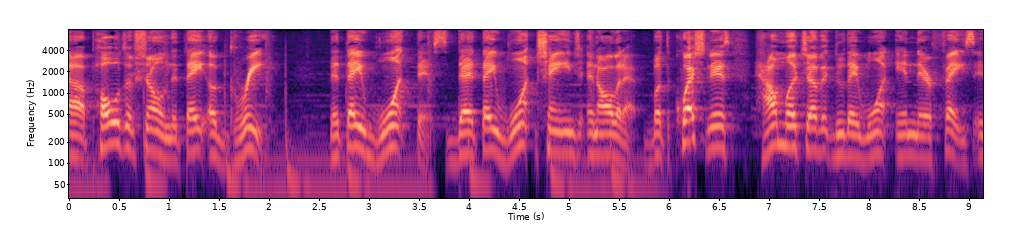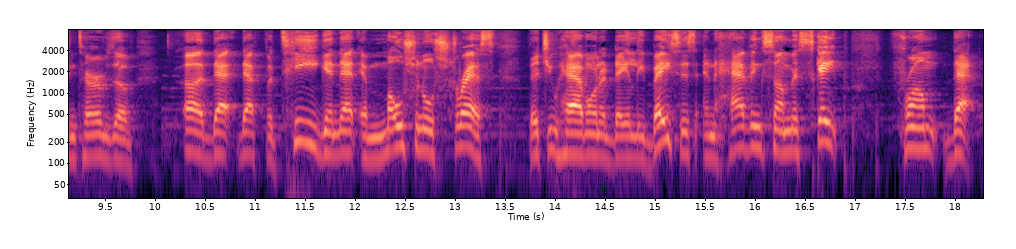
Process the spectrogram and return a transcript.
uh, polls have shown that they agree that they want this, that they want change and all of that. But the question is, how much of it do they want in their face in terms of uh, that that fatigue and that emotional stress that you have on a daily basis, and having some escape from that.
